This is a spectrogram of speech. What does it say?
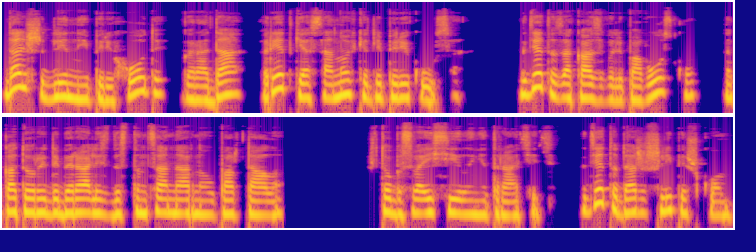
Дальше длинные переходы, города, редкие остановки для перекуса. Где-то заказывали повозку, на которой добирались до станционарного портала, чтобы свои силы не тратить. Где-то даже шли пешком.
